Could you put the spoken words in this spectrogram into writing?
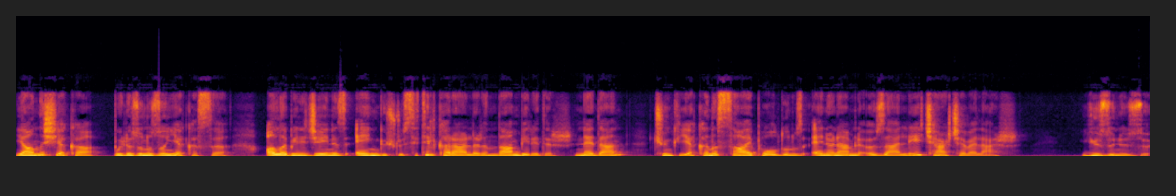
Yanlış yaka, bluzunuzun yakası, alabileceğiniz en güçlü stil kararlarından biridir. Neden? Çünkü yakanız sahip olduğunuz en önemli özelliği çerçeveler. Yüzünüzü.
